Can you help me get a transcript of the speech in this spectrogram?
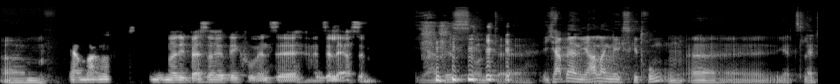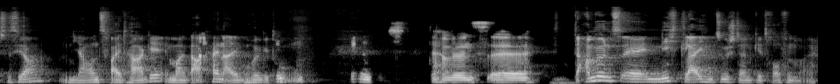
Ähm, ja, Magnum sind immer die bessere Deko, wenn sie, wenn sie leer sind. Ja, das und äh, ich habe ja ein Jahr lang nichts getrunken. Äh, jetzt letztes Jahr, ein Jahr und zwei Tage, immer gar keinen Alkohol getrunken. Da haben wir uns, äh, da haben wir uns äh, nicht gleich im Zustand getroffen mal.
